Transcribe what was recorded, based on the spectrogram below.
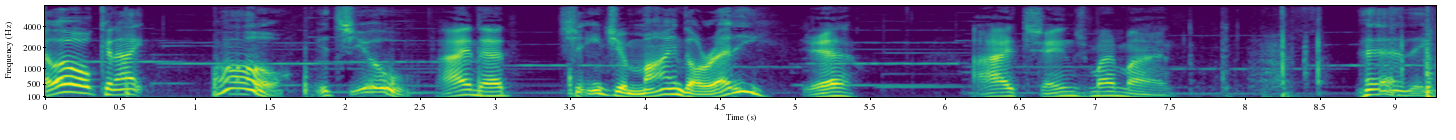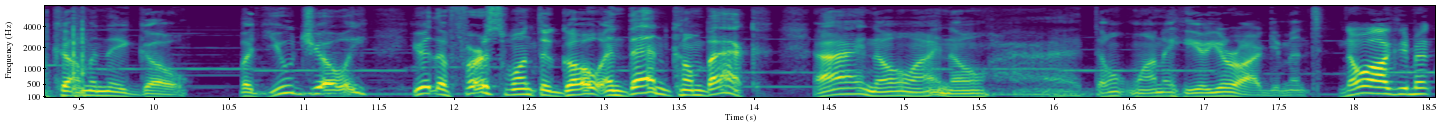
Hello, can I? Oh, it's you. Hi, Ned. Change your mind already? Yeah, I changed my mind. they come and they go. But you, Joey, you're the first one to go and then come back. I know, I know. I don't want to hear your argument. No argument.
